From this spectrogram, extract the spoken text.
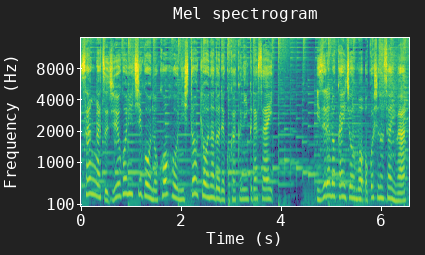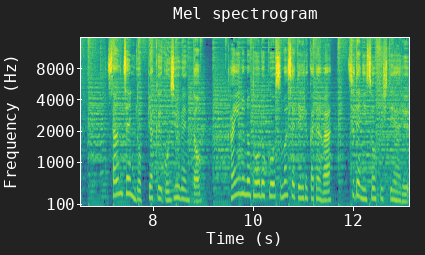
3月15日号の広報西東京などでご確認ください。いずれの会場もお越しの際は3650円と飼い犬の登録を済ませている方はすでに送付してある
